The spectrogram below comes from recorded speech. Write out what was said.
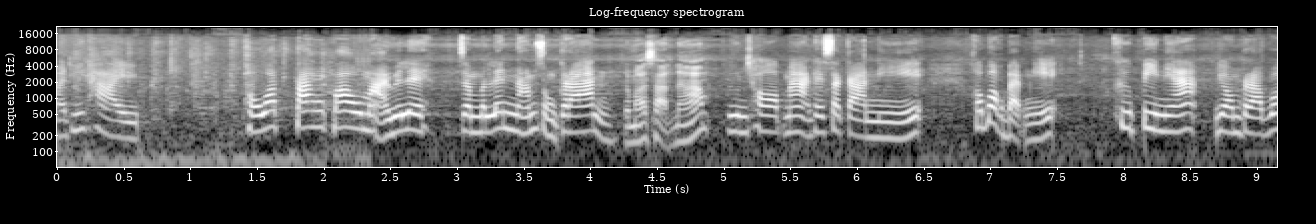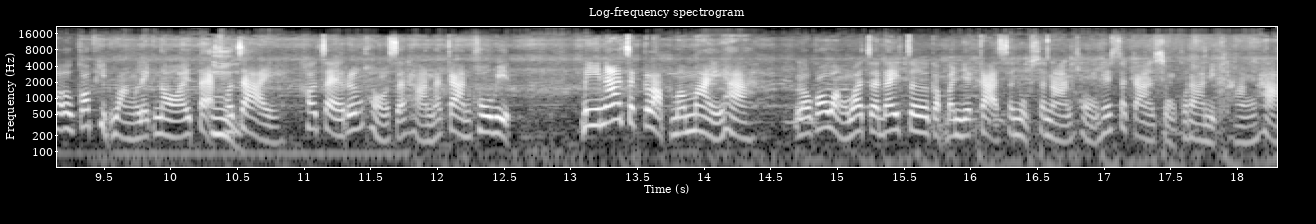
มาที่ไทย เพราะว่าตั้งเป้าหมายไว้เลย จะมาเล่นน้ำสงกรานต์ จะมาสาดน้ำ ชื่นชอบมากเทศกาลนี้เขาบอกแบบนี้ คือปีเนี้ยยอมรับว่าเออก็ผิดหวังเล็กน้อย แต่อืม เข้าใจเข้าใจเรื่องของสถานการณ์โควิด ปีหน้าจะกลับมาใหม่ค่ะ แล้วก็หวังว่าจะได้เจอกับบรรยากาศสนุกสนานของเทศกาลสงกรานต์อีกครั้งค่ะ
